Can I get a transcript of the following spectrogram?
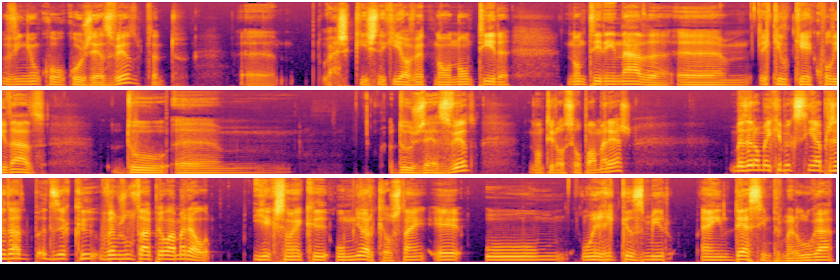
vinham com, com o Azevedo. Portanto, uh, acho que isto aqui, obviamente, não, não tira não tirem nada uh, aquilo que é a qualidade do, uh, do José Azevedo, não tirou o seu palmarés, mas era uma equipa que se tinha apresentado a dizer que vamos lutar pela amarela. E a questão é que o melhor que eles têm é o, o Henrique Casemiro em 11 lugar,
